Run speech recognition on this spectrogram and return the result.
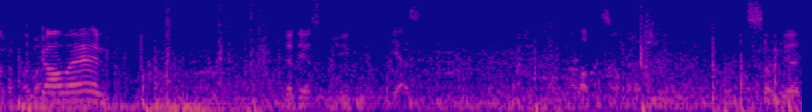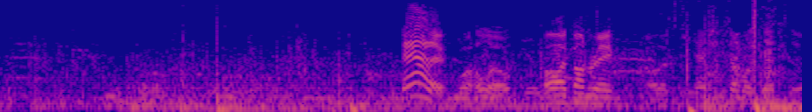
don't know if I'm the coming. Is that the SMG? Yes, Gotcha. I love it so much. It's so good. Heather! Well, hello. Oh, I found Rey. Oh, that's you. Yeah, she's almost dead too.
